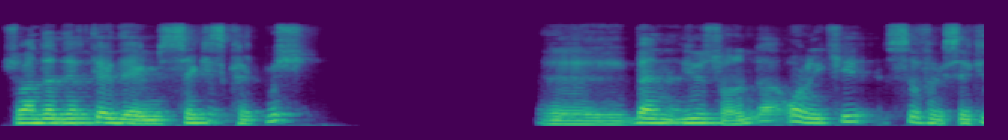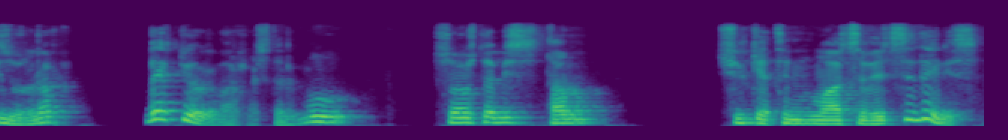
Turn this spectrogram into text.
Şu anda defter değerimiz 8.40'mış. Ee, ben yıl sonunda 12.08 olarak bekliyorum arkadaşlar. Bu sonuçta biz tam şirketin muhasebecisi değiliz.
